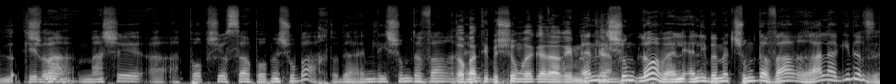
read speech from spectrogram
לא, כאילו, תשמע, מה שהפופ שהיא עושה, פופ משובח, אתה יודע, אין לי שום דבר... לא אין- באתי בשום רגע להרים לה, כן? שום, לא, אבל אין לי- אין לי באמת שום דבר רע להגיד על זה.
